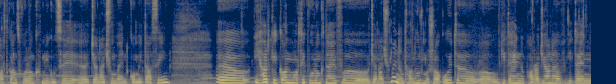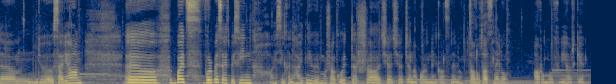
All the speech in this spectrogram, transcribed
մարդկանց, որոնք միգուցե ճանաչում են կոմիտասին իհարկե կան մարդիկ, որոնք նաև ճանաչում են ընդհանուր մշակույթը, գիտեն Փարաջանով, գիտեն Սարյան, բայց որպես այդպեսին, այսինքն հայտնի մշակույթ դեռ շատ շատ շատ ճանապարհ ունենք անցնելու, ծանոթացնելու առումով իհարկե։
